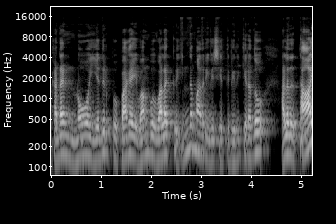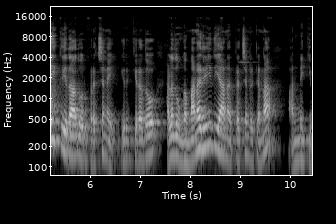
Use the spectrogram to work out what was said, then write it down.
கடன் நோய் எதிர்ப்பு பகை வம்பு வழக்கு இந்த மாதிரி விஷயத்தில் இருக்கிறதோ அல்லது தாய்க்கு ஏதாவது ஒரு பிரச்சனை இருக்கிறதோ அல்லது உங்கள் மன ரீதியான பிரச்சனை இருக்குன்னா அன்னைக்கு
